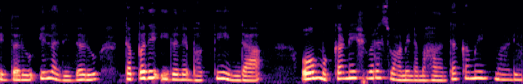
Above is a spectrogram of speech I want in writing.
ಇದ್ದರೂ ಇಲ್ಲದಿದ್ದರೂ ತಪ್ಪದೇ ಈಗಲೇ ಭಕ್ತಿಯಿಂದ ಓಂ ಮುಕ್ಕಣೇಶ್ವರ ಸ್ವಾಮಿ ನಮಃ ಅಂತ ಕಮೆಂಟ್ ಮಾಡಿ.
